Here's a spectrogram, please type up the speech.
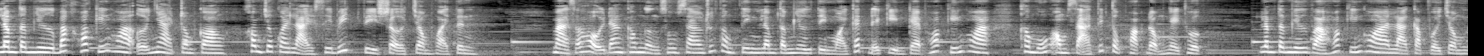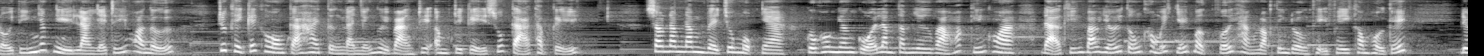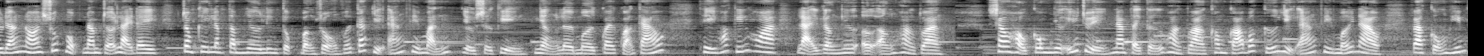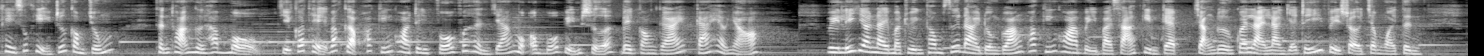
Lâm Tâm Như bắt Hoắc Kiến Hoa ở nhà trong con, không cho quay lại Cbiz vì sợ chồng ngoại tình. Mạng xã hội đang không ngừng xôn xao trước thông tin Lâm Tâm Như tìm mọi cách để kìm kẹp Hoắc Kiến Hoa, không muốn ông xã tiếp tục hoạt động nghệ thuật. Lâm Tâm Như và Hoắc Kiến Hoa là cặp vợ chồng nổi tiếng nhất nhì làng giải trí hoa ngữ. Trước khi kết hôn, cả hai từng là những người bạn tri âm tri kỷ suốt cả thập kỷ. Sau 5 năm về chung một nhà, cuộc hôn nhân của Lâm Tâm Như và Hoắc Kiến Hoa đã khiến báo giới tốn không ít giấy mực với hàng loạt tin đồn thị phi không hồi kết. Điều đáng nói suốt một năm trở lại đây, trong khi Lâm Tâm Như liên tục bận rộn với các dự án phim ảnh, dự sự kiện, nhận lời mời quay quảng cáo, thì Hoắc Kiến Hoa lại gần như ở ẩn hoàn toàn. Sau hậu cung như ý truyện, nam tài tử hoàn toàn không có bất cứ dự án phim mới nào và cũng hiếm khi xuất hiện trước công chúng. Thỉnh thoảng người hâm mộ chỉ có thể bắt gặp Hoắc Kiến Hoa trên phố với hình dáng một ông bố bỉm sữa bên con gái cá heo nhỏ. Vì lý do này mà truyền thông xứ đài đồn đoán Hoắc Kiến Hoa bị bà xã kìm kẹp, chặn đường quay lại làng giải trí vì sợ chồng ngoại tình.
